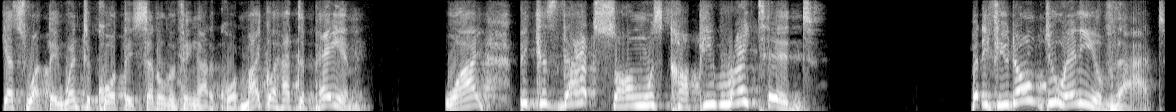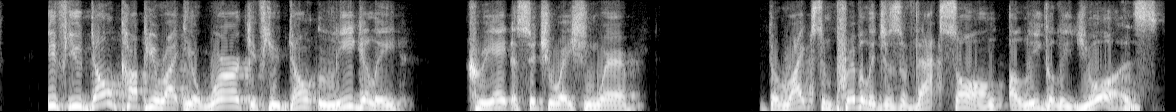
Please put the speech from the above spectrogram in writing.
Guess what? They went to court, they settled the thing out of court. Michael had to pay him. Why? Because that song was copyrighted. But if you don't do any of that, if you don't copyright your work, if you don't legally create a situation where the rights and privileges of that song are legally yours,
